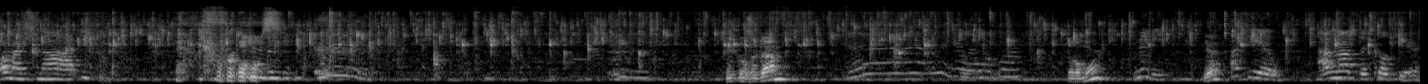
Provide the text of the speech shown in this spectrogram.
Or my snot. Gross. Think those are done? A little more. A little more? Maybe. Yeah? To you. I'm not the cook here.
